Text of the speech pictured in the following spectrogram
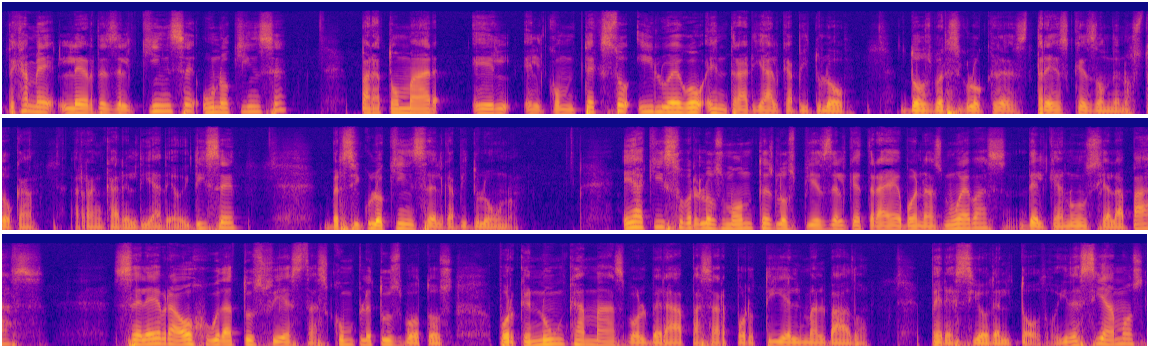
déjame leer desde el 15, 1, 15, para tomar el, contexto y luego entraría al capítulo 2, versículo 3, que es donde nos toca arrancar el día de hoy. Dice, versículo 15 del capítulo 1. He aquí sobre los montes los pies del que trae buenas nuevas, del que anuncia la paz. Celebra, oh Judá, tus fiestas, cumple tus votos, porque nunca más volverá a pasar por ti el malvado. Pereció del todo. Y decíamos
